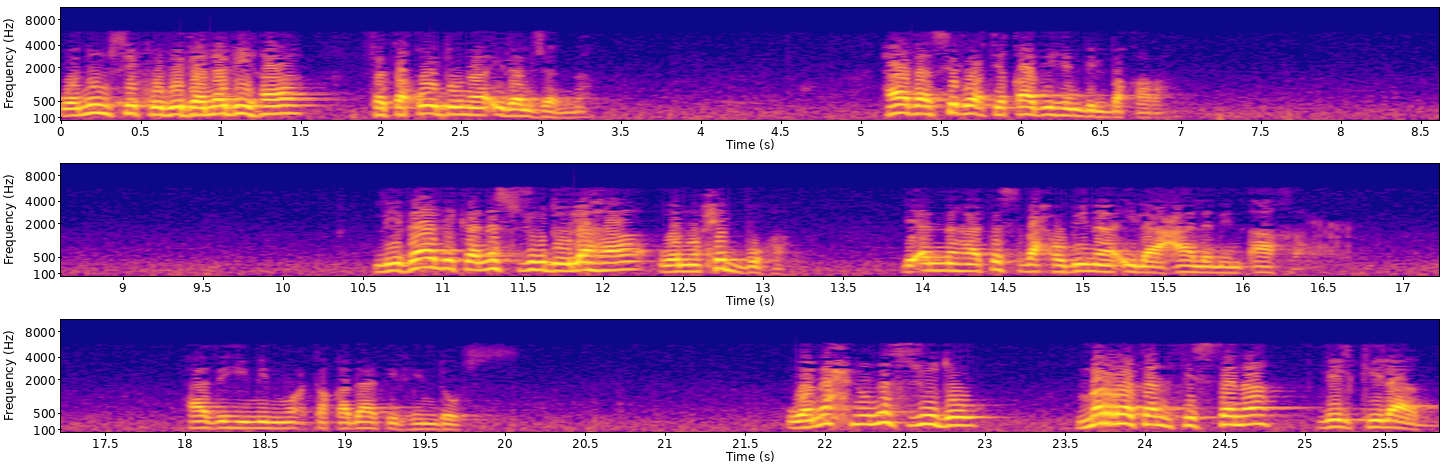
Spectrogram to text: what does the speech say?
ونمسك بذنبها فتقودنا إلى الجنة. هذا سر اعتقادهم بالبقرة. لذلك نسجد لها ونحبها لأنها تسبح بنا إلى عالم آخر. هذه من معتقدات الهندوس. ونحن نسجد مرة في السنة للكلاب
